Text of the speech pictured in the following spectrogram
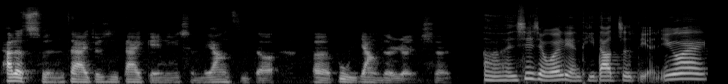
它的存在就是带给你什么样子的呃不一样的人生？嗯，很谢谢威廉提到这点，因为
